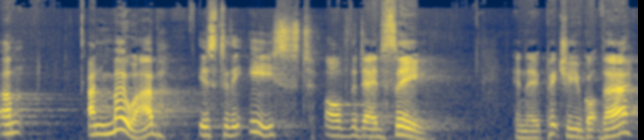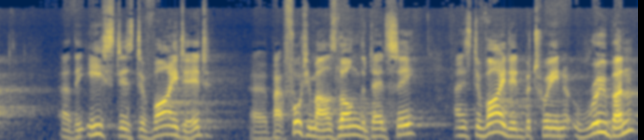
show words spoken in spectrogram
Um, and Moab is to the east of the Dead Sea. In the picture you've got there, uh, the east is divided, uh, about 40 miles long, the Dead Sea, and it's divided between Reuben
